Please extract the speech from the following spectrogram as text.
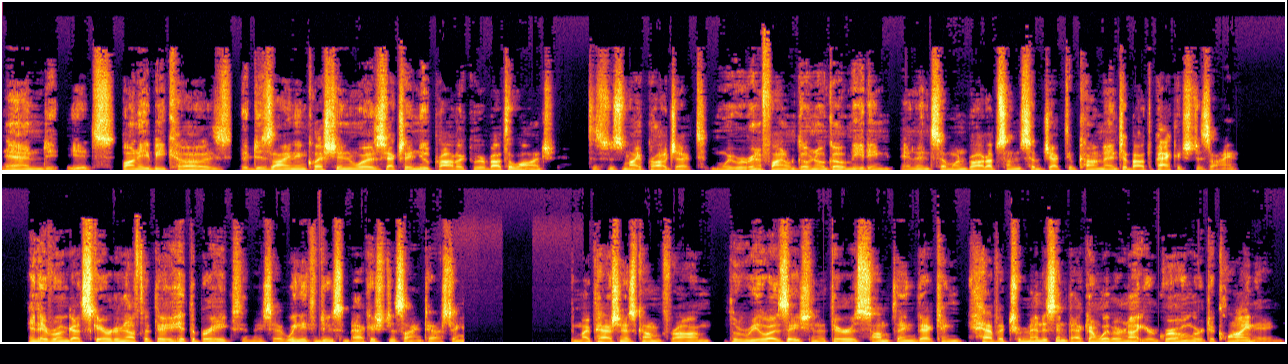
And it's funny because the design in question was actually a new product we were about to launch. This was my project. We were in a final go no go meeting. And then someone brought up some subjective comment about the package design. And everyone got scared enough that they hit the brakes and they said, we need to do some package design testing. My passion has come from the realization that there is something that can have a tremendous impact on whether or not you're growing or declining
